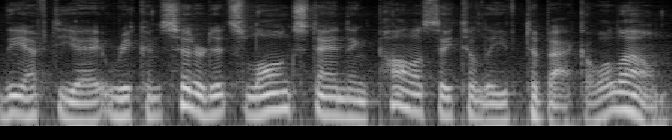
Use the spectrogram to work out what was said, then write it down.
the FDA reconsidered its long-standing policy to leave tobacco alone.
